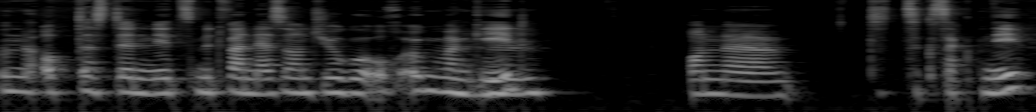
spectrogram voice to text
und ob das denn jetzt mit Vanessa und Jogo auch irgendwann mhm. geht. Und äh, hat gesagt, nee.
